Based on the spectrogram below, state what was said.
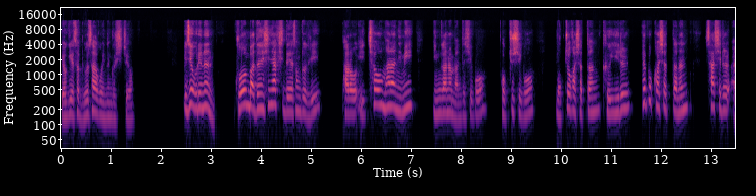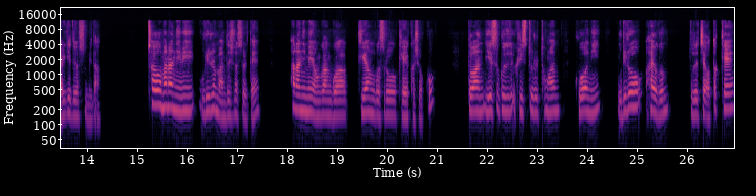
여기에서 묘사하고 있는 것이죠. 이제 우리는 구원받은 신약 시대의 성도들이 바로 이 처음 하나님이 인간을 만드시고 복 주시고 목적하셨던 그 일을 회복하셨다는 사실을 알게 되었습니다. 처음 하나님이 우리를 만드셨을 때 하나님의 영광과 귀한 것으로 계획하셨고 또한 예수 그리스도를 통한 구원이 우리로 하여금 도대체 어떻게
